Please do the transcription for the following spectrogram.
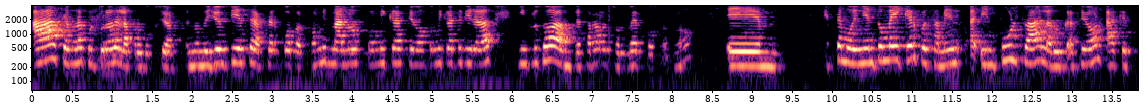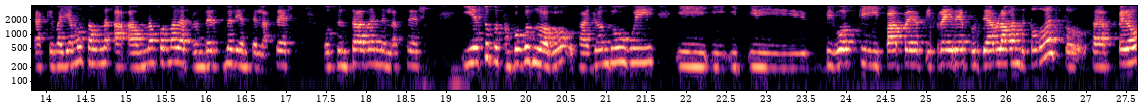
hacia una cultura de la producción, en donde yo empiece a hacer cosas con mis manos, con mi creación, con mi creatividad, incluso a empezar a resolver cosas, ¿no? Eh, este movimiento maker pues también eh, impulsa la educación a que, a que vayamos a una, a, a una forma de aprender mediante el hacer o centrada en el hacer. Y esto pues tampoco es nuevo, o sea, John Dewey y, y, y, y Vygotsky y Papert y Freire pues ya hablaban de todo esto, o sea, pero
